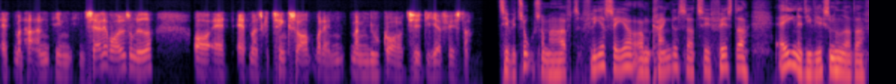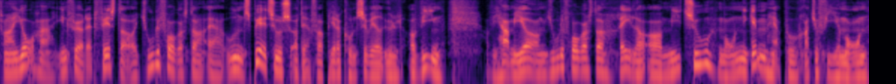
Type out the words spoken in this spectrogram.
at man har en, en, en særlig rolle som leder, og at, at man skal tænke sig om, hvordan man nu går til de her fester. TV2, som har haft flere sager om krænkelser til fester, er en af de virksomheder, der fra i år har indført, at fester og julefrokoster er uden spiritus, og derfor bliver der kun serveret øl og vin. Og vi har mere om julefrokoster, regler og MeToo morgen igennem her på Radio 4 morgen.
